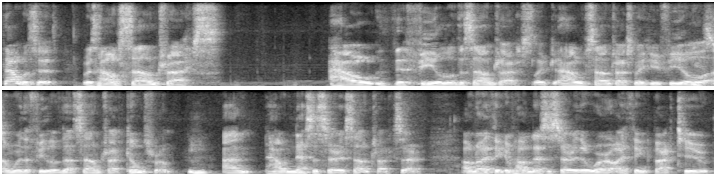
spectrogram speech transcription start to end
that was it. It was how soundtracks, how the feel of the soundtracks, like how soundtracks make you feel, Yes. and where the feel of that soundtrack comes from, mm-hmm. and how necessary soundtracks are. And when I think of how necessary they were, I think back to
